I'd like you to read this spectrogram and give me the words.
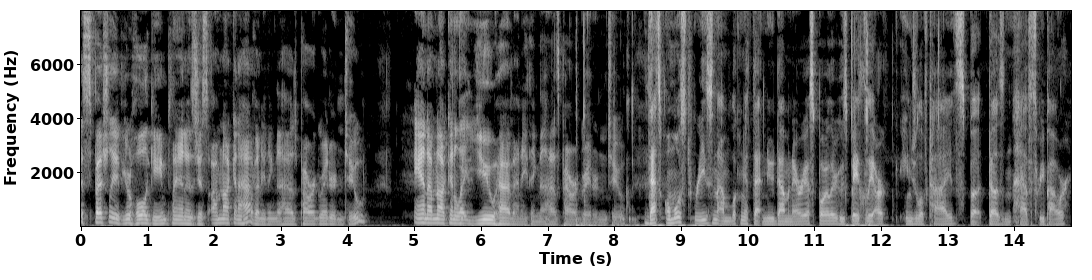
especially if your whole game plan is just I'm not going to have anything that has power greater than two, and I'm not going to let you have anything that has power greater than two. That's almost reason I'm looking at that new Dominaria spoiler, who's basically Archangel of Tides, but doesn't have three power.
